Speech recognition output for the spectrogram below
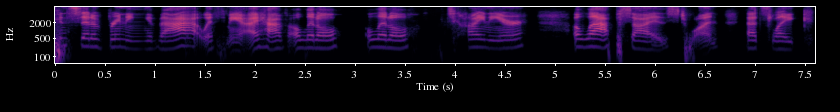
Instead of bringing that with me, I have a little, a little tinier, a lap sized one. That's like,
